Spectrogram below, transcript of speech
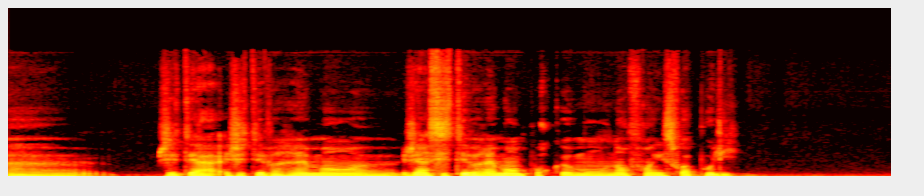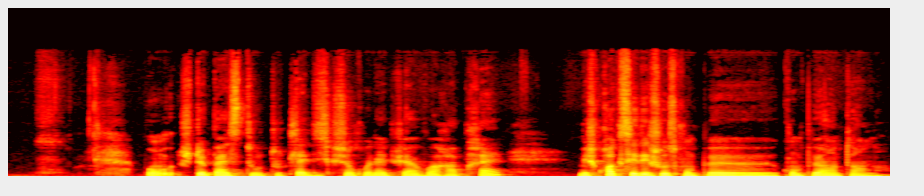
euh, j'étais, vraiment, euh, j'ai insisté vraiment pour que mon enfant y soit poli. Bon, je te passe toute la discussion qu'on a pu avoir après, mais je crois que c'est des choses qu'on peut, qu'on peut entendre.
